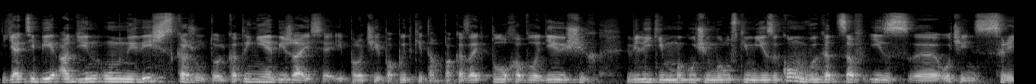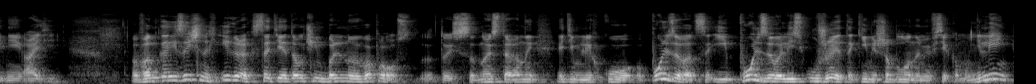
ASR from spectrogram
я тебе один умный вещь скажу, только ты не обижайся и прочие попытки там показать плохо владеющих великим могучим русским языком выходцев из э, очень Средней Азии. В англоязычных играх, кстати, это очень больной вопрос. То есть, с одной стороны, этим легко пользоваться, и пользовались уже такими шаблонами все, кому не лень.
